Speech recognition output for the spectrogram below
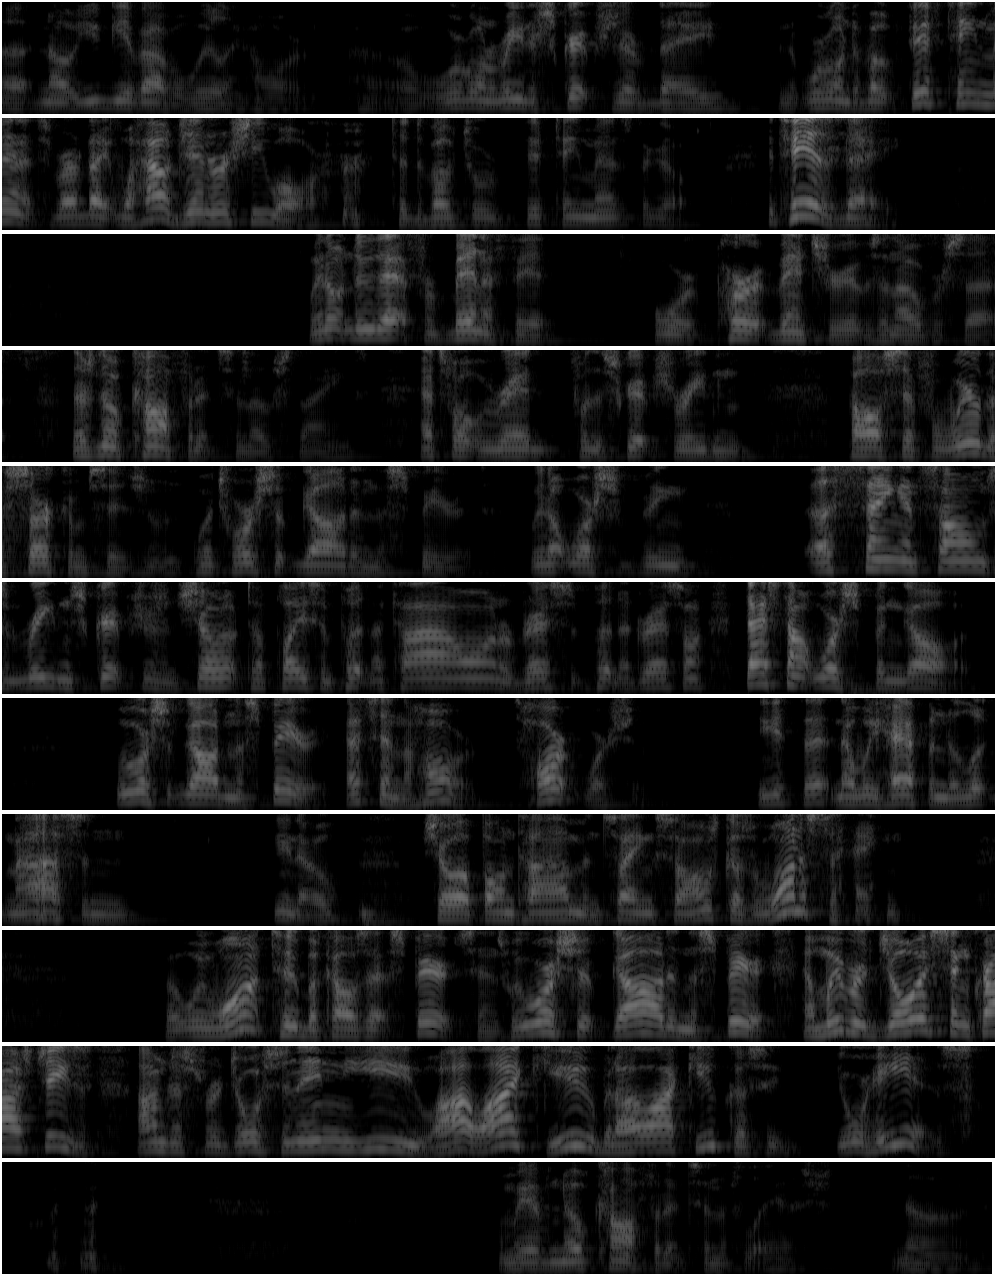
Uh, no, you give out of a willing heart. Uh, we're going to read the scriptures every day, and we're going to devote 15 minutes of our day. Well, how generous you are to devote your 15 minutes to God. It's His day. We don't do that for benefit or peradventure it was an oversight. There's no confidence in those things. That's what we read for the scripture reading. Paul said, For we're the circumcision, which worship God in the Spirit. We don't worshiping us singing songs and reading scriptures and showing up to a place and putting a tie on or dress, putting a dress on. That's not worshiping God. We worship God in the spirit. That's in the heart. It's heart worship. You get that? Now we happen to look nice and, you know, show up on time and sing songs because we want to sing. But we want to because that spirit sins. We worship God in the spirit and we rejoice in Christ Jesus. I'm just rejoicing in you. I like you, but I like you because you're His. and we have no confidence in the flesh. None.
